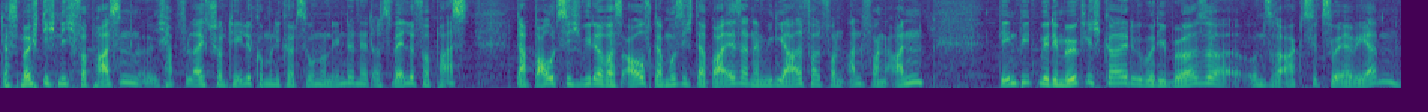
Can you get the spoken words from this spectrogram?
Das möchte ich nicht verpassen. Ich habe vielleicht schon Telekommunikation und Internet als Welle verpasst. Da baut sich wieder was auf, da muss ich dabei sein, im Idealfall von Anfang an. Den bieten wir die Möglichkeit, über die Börse unsere Aktie zu erwerben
